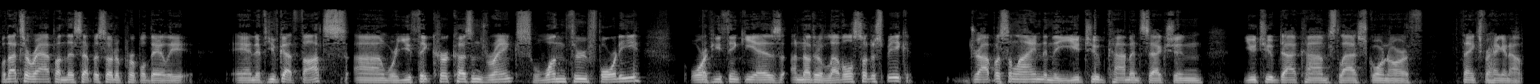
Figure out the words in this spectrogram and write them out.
Well, that's a wrap on this episode of Purple Daily. And if you've got thoughts on where you think Kirk Cousins ranks one through forty, or if you think he has another level, so to speak, drop us a line in the YouTube comment section, youtube.com slash score north. Thanks for hanging out.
